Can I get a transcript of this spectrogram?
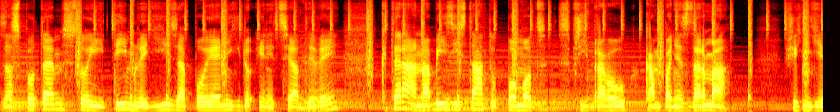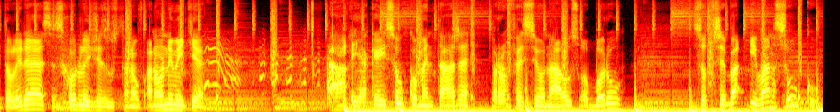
Za spotem stojí tým lidí zapojených do iniciativy, která nabízí státu pomoc s přípravou kampaně zdarma. Všichni tito lidé se shodli, že zůstanou v anonymitě. A jaké jsou komentáře profesionálů z oboru? Co třeba Ivan Soukup?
